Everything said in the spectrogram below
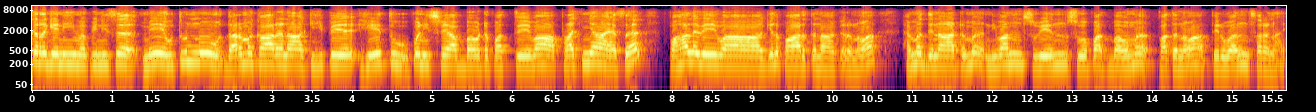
කර ගැනීම පිණිස මේ උතුම් වූ ධර්මකාරණා කිහිපය හේතු උපනිශ්‍රයක් බවට පත්වේවා ප්‍රඥා ඇස පහළ වේවා කියලා ප්‍රාර්ථනා කරනවා. හැම දිනාටම නිවන් සුවෙන් සුවපත් බවම පතනවා. තෙරුවන් සරණයි.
